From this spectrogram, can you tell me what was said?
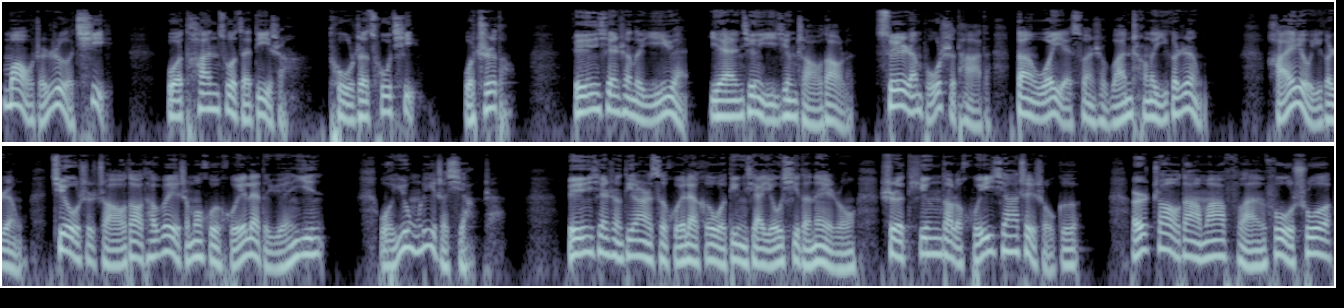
冒着热气。我瘫坐在地上，吐着粗气。我知道，林先生的遗愿眼睛已经找到了，虽然不是他的，但我也算是完成了一个任务。还有一个任务，就是找到他为什么会回来的原因。我用力着想着，林先生第二次回来和我定下游戏的内容是听到了《回家》这首歌。而赵大妈反复说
